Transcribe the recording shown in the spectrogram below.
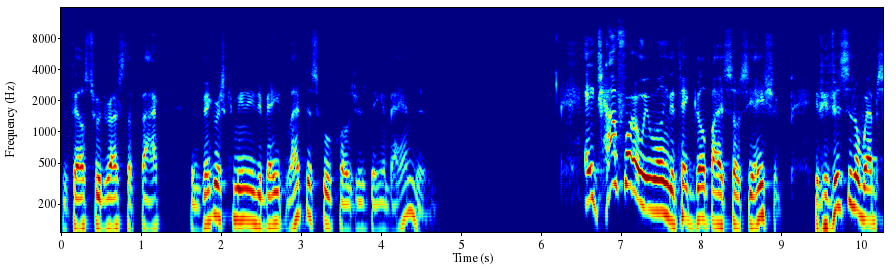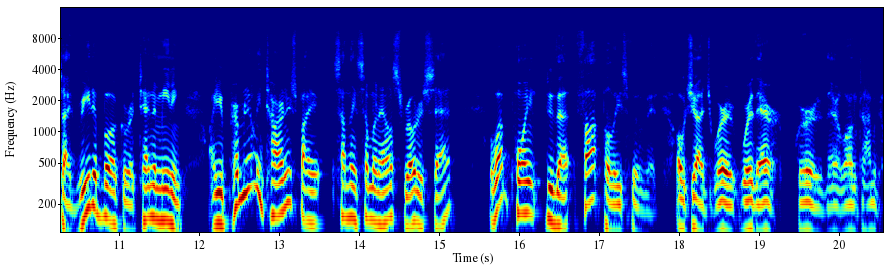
and fails to address the fact that vigorous community debate led to school closures being abandoned. H, how far are we willing to take guilt by association? If you visit a website, read a book, or attend a meeting, are you permanently tarnished by something someone else wrote or said? At what point do the thought police move in? Oh, Judge, we're, we're there. We're there a long time ago.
